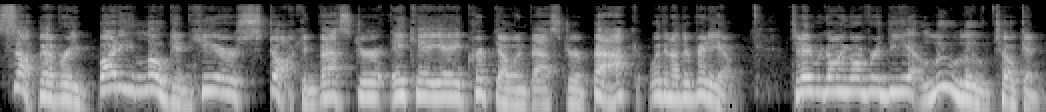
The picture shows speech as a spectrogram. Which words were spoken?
Sup everybody, Logan here, stock investor, aka crypto investor, back with another video. Today we're going over the Loulou token.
